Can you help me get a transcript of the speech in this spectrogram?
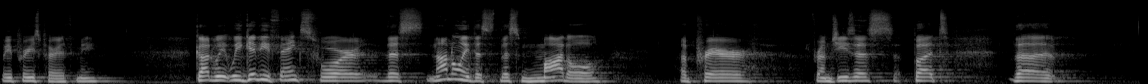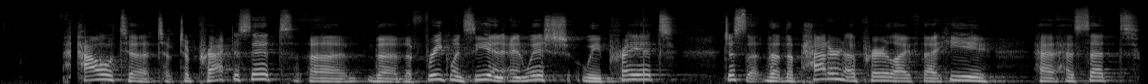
Will you pray with me? God, we, we give you thanks for this, not only this, this model of prayer from Jesus, but the how to, to, to practice it, uh, the, the frequency and, and which we pray it, just the, the, the pattern of prayer life that He ha, has set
